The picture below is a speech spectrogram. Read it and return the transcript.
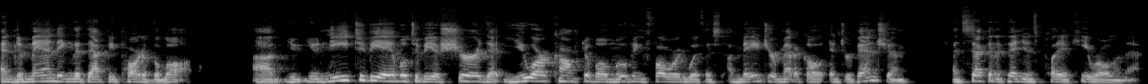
and demanding that that be part of the law. Um, you, you need to be able to be assured that you are comfortable moving forward with a, a major medical intervention, and second opinions play a key role in that.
